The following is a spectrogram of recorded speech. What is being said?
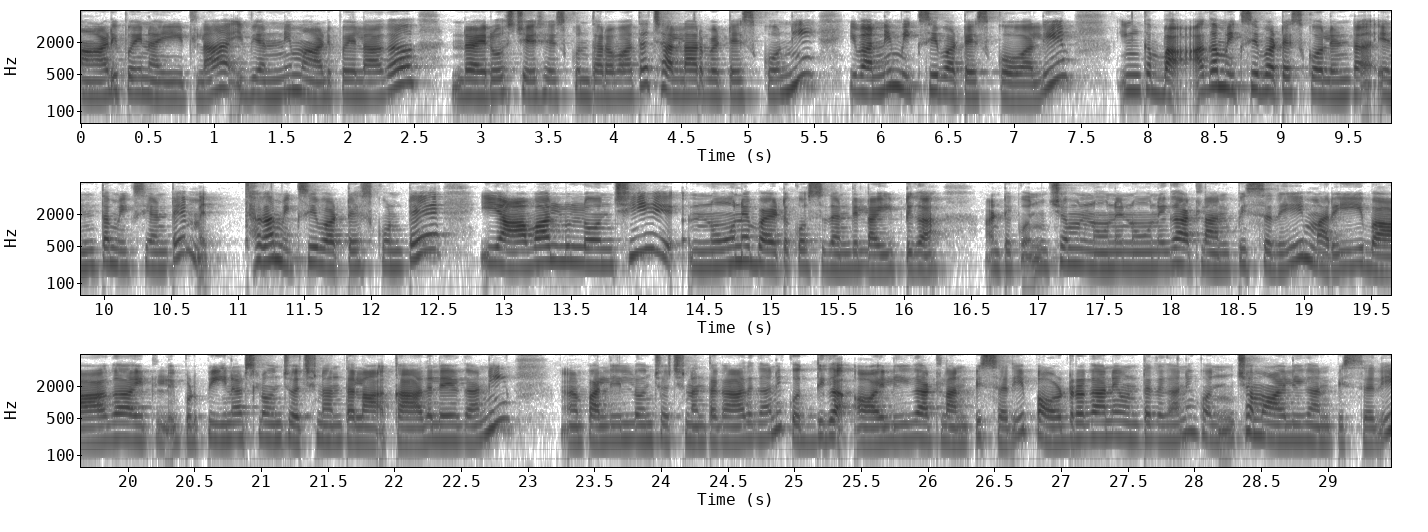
మాడిపోయినాయి ఇట్లా. ఇవన్నీ మాడిపోయేలాగా డ్రై రోస్ట్ చేసేసుకున్న తర్వాత చల్లారబెట్టేసుకొని ఇవన్నీ మిక్సీ పట్టేసుకోవాలి. ఇంకా బాగా మిక్సీ పట్టేసుకోవాలి. ఎంత ఎంత మిక్సీ అంటే మెత్తగా మిక్సీ పట్టేసుకుంటే ఈ ఆవాళ్ళలోంచి నూనె బయటకు వస్తుందండి లైట్గా అంటే కొంచెం నూనె నూనెగా అట్లా అనిపిస్తుంది. మరీ బాగా ఇట్లా ఇప్పుడు పీనట్స్లోంచి వచ్చినంతలా కాదలే కానీ పల్లీల్లోంచి వచ్చినంత కాదు కానీ కొద్దిగా ఆయిలీగా అట్లా అనిపిస్తుంది. పౌడర్గానే ఉంటుంది కానీ కొంచెం ఆయిలీగా అనిపిస్తుంది.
